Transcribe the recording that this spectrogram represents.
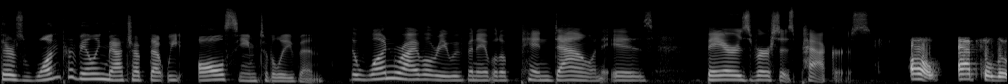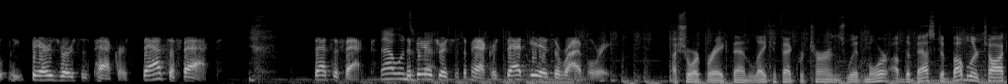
there's one prevailing matchup that we all seem to believe in The one rivalry we've been able to pin down is Bears versus Packers. Oh, absolutely. Bears versus Packers. That's a fact. That's a fact. That one's the Bears versus the Packers. That is a rivalry. A short break, then Lake Effect returns with more of the best of Bubbler Talk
